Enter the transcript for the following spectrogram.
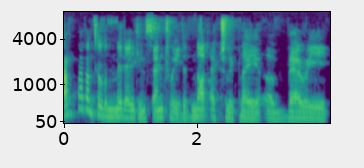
up, up until the mid 18th century, did not actually play a very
